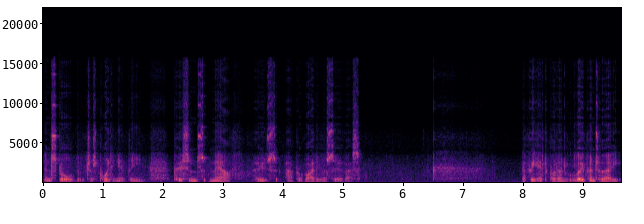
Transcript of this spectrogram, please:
installed which is pointing at the person's mouth who's uh, providing the service. If we had to put a loop into a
